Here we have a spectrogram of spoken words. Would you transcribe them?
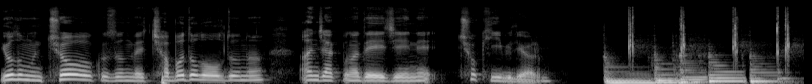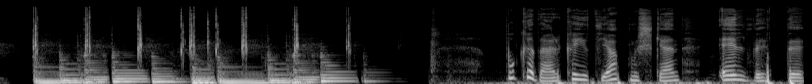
Yolumun çok uzun ve çaba dolu olduğunu ancak buna değeceğini çok iyi biliyorum. Bu kadar kayıt yapmışken elbette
